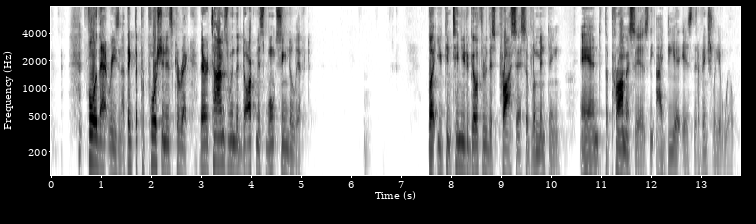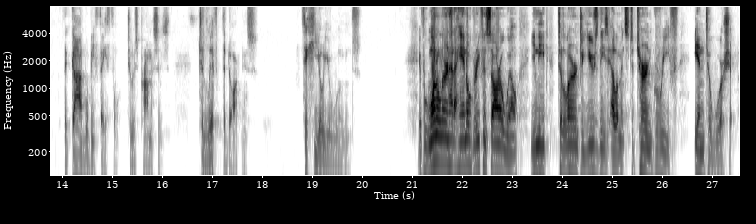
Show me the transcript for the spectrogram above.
for that reason. I think the proportion is correct. There are times when the darkness won't seem to lift. But you continue to go through this process of lamenting, and the promise is, the idea is that eventually it will, that God will be faithful to his promises to lift the darkness, to heal your wounds. If we want to learn how to handle grief and sorrow well, you need to learn to use these elements to turn grief into worship,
